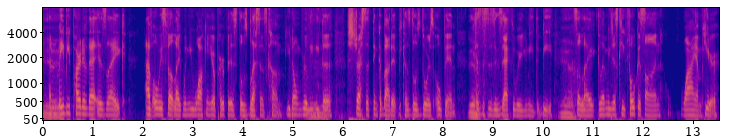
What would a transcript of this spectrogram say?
Yeah. And maybe part of that is like I've always felt like when you walk in your purpose, those blessings come. You don't really need to stress or think about it because those doors open. Yeah. because this is exactly where you need to be. yeah, So like let me just keep focus on why I'm here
